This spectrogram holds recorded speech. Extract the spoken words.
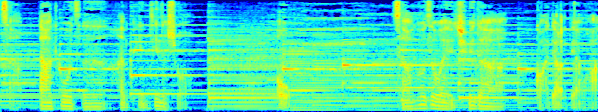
小大兔子很平静地说：“哦。”小兔子委屈的挂掉了电话。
